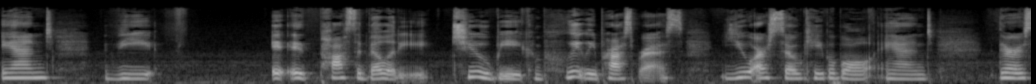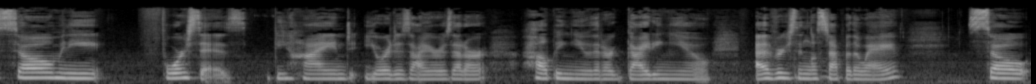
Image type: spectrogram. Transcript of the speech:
and the it, it possibility to be completely prosperous. You are so capable, and there are so many forces behind your desires that are helping you, that are guiding you every single step of the way. So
